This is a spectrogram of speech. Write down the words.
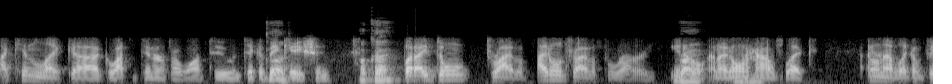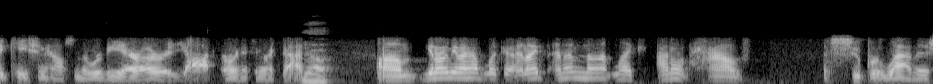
I can like uh, go out to dinner if I want to and take a Good. vacation. okay But I don't drive a I don't drive a Ferrari, you know, and I don't Mhm. have like I don't have like a vacation house in the Riviera or a yacht or anything like that. yeah Um, you know what I mean? I have like, a, and I and I'm not like I don't have a super lavish,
